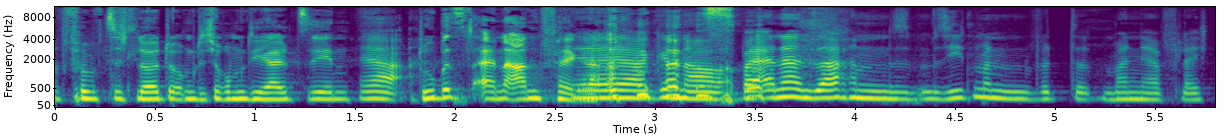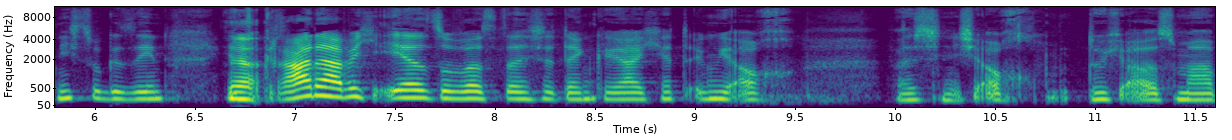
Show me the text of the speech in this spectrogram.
50 Leute um dich rum, die halt sehen, Ja. du bist ein Anfänger. Ja, ja, genau. Bei anderen Sachen sieht man, wird man ja vielleicht nicht so gesehen. Jetzt Ja. gerade habe ich eher sowas, dass ich denke, ja, ich hätte irgendwie auch, weiß ich nicht, auch durchaus mal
